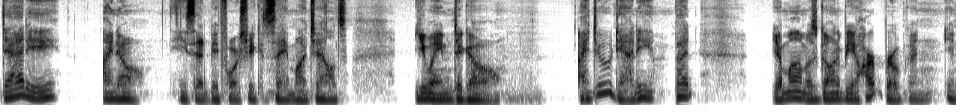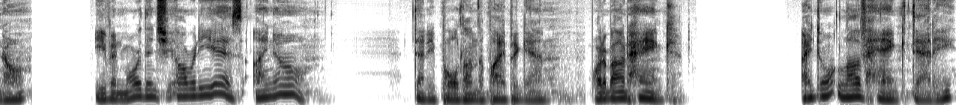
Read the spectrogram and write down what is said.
Daddy, I know, he said before she could say much else. You aim to go. I do, Daddy, but your mama's going to be heartbroken, you know. Even more than she already is, I know. Daddy pulled on the pipe again. What about Hank? I don't love Hank, Daddy.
